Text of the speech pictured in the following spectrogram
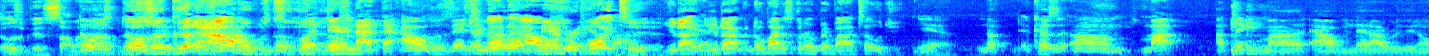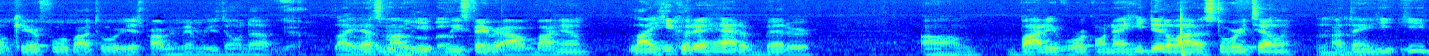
Those are good solid those albums. Those are good albums, though. but they're not the albums that you're not gonna the remember you him point by. to. You're not. Yeah. You're not. Nobody's gonna remember. I told you. Yeah, no, because um, my I think my album that I really don't care for by Tory is probably Memories Don't Die. Yeah. Like that's my Memories le- least favorite album by him. Like he could have had a better um, body of work on that. He did a lot of storytelling. I Mhm. think he he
